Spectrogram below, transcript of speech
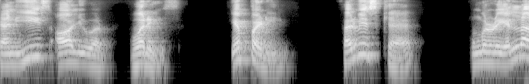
can ease all your worries. எப்படி சர்வீஸ் கேர் உங்களுடைய எல்லா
